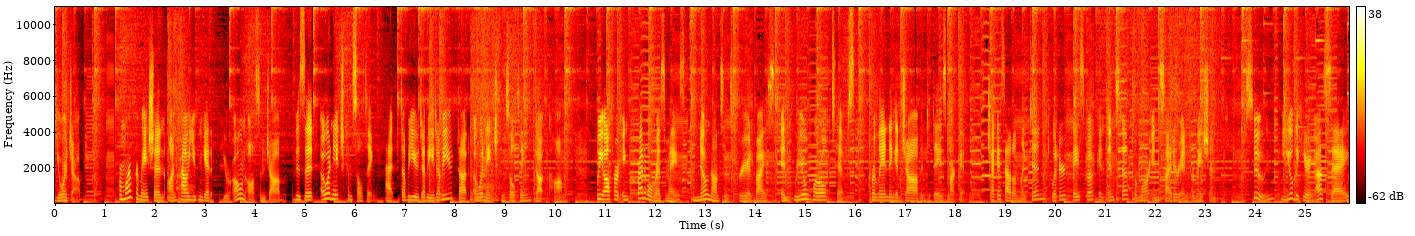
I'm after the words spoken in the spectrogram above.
Your Job. For more information on how you can get your own awesome job, visit ONH Consulting at www.onhconsulting.com. We offer incredible resumes, no nonsense career advice, and real world tips for landing a job in today's market. Check us out on LinkedIn, Twitter, Facebook, and Insta for more insider information. Soon, you'll be hearing us say,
